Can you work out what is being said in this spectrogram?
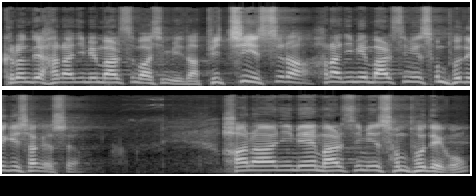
그런데 하나님이 말씀하십니다. 빛이 있으라. 하나님의 말씀이 선포되기 시작했어요. 하나님의 말씀이 선포되고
